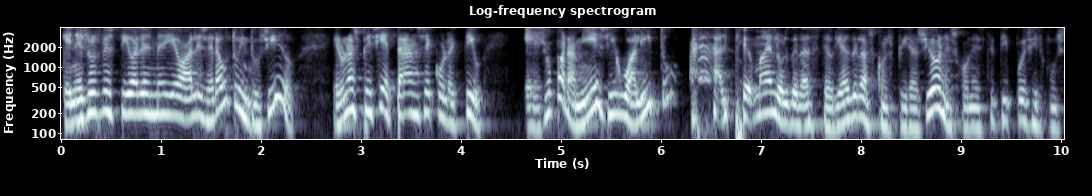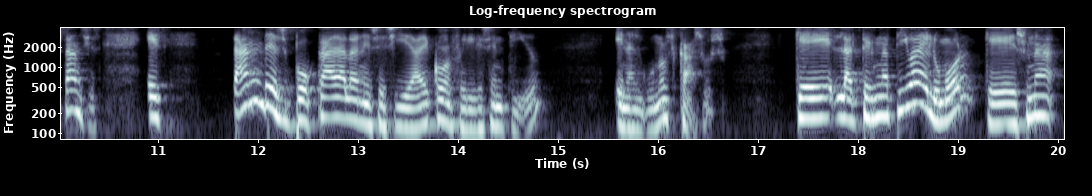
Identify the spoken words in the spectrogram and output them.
que en esos festivales medievales era autoinducido, era una especie de trance colectivo. Eso para mí es igualito al tema de los de las teorías de las conspiraciones con este tipo de circunstancias. Es tan desbocada la necesidad de conferir sentido, en algunos casos, que la alternativa del humor, que es una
